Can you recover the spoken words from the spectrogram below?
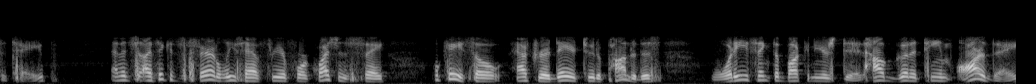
the tape, and it's I think it's fair to at least have three or four questions to say, okay, so after a day or two to ponder this, what do you think the Buccaneers did? How good a team are they?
